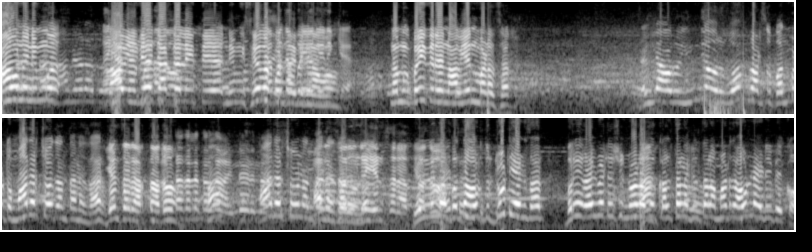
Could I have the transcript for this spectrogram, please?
ನಾವು ನಿಮ್ಮ ನಾವು ಇದೇ ಜಾಗದಲ್ಲಿ ಇದ್ದೀವಿ ನಿಮ್ಗೆ ಸೇವೆ ಕೊಡ್ತಾ ಇದ್ದೀವಿ ನಾವು ನಮ್ಗೆ ಬೈದ್ರೆ ನಾವು ಏನು ಮಾಡೋದು ಸರ್? ನಿನ್ನೆ ಅವರು ಹಿಂದೆ ಅವರು ಹೋಮ್ ಗಾರ್ಡ್ಸ್ ಬಂದ್ಬಿಟ್ಟು ಮಾದರ್ ಚೌದ್ ಅಂತಾನೆ ಸರ್ ಏನ್ ಸರ್ ಅರ್ಥ ಅದು? ಮಾದರ್ ಚೌನ್ ಅಂತಾನೆ ಸರ್ ಅಂದ್ರೆ ಏನ್ ಸರ್ ಅರ್ಥ ಅದು? ಎಲ್ಲಿಂದ ಬಂದು ಅವ್ರದ್ದು ಡ್ಯೂಟಿ ಏನು ಸರ್ ಬರೀ ರೈಲ್ವೆ ಸ್ಟೇಷನ್ ನೋಡೋದು ಕಲ್ತನ ಗಿಲ್ತನ ಮಾಡಿದ್ರೆ ಅವ್ರನ್ನ ಹಿಡಿಬೇಕು.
